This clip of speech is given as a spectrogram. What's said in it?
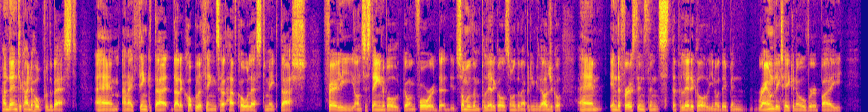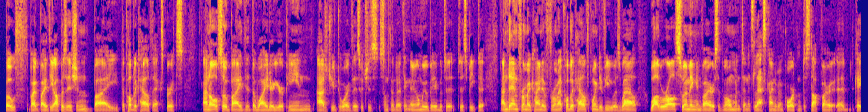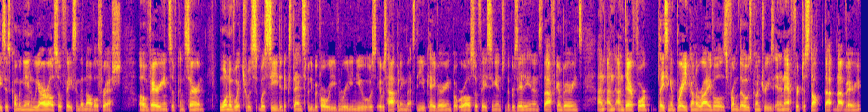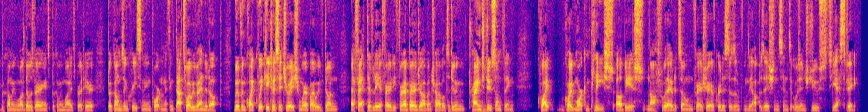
and then to kind of hope for the best. Um, and I think that that a couple of things ha- have coalesced to make that fairly unsustainable going forward. Some of them political, some of them epidemiological. Um, in the first instance, the political, you know, they've been roundly taken over by both by, by the opposition, by the public health experts, and also by the, the wider European attitude towards this, which is something that I think Naomi will be able to, to speak to. And then from a kind of from a public health point of view as well, while we're all swimming in virus at the moment and it's less kind of important to stop vir- uh, cases coming in, we are also facing the novel threat of variants of concern one of which was was seeded extensively before we even really knew it was it was happening. That's the UK variant, but we're also facing into the Brazilian and South African variants, and and and therefore placing a brake on arrivals from those countries in an effort to stop that that variant becoming what those variants becoming widespread here becomes increasingly important. I think that's why we've ended up moving quite quickly to a situation whereby we've done effectively a fairly threadbare job on travel to doing trying to do something quite quite more complete, albeit not without its own fair share of criticism from the opposition since it was introduced yesterday.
